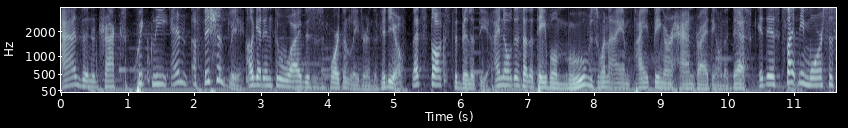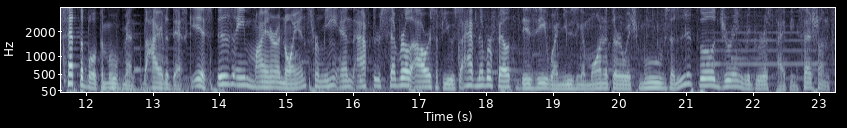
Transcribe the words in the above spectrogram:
adds and retracts quickly and efficiently. I'll get into why this is important later in the video. Let's talk stability. I notice that the table moves when I am typing or handwriting on the desk. It is slightly more susceptible to movement the higher the desk is. This is a minor annoyance for me and after several hours of use, I have never felt dizzy when using a monitor which moves a little during rigorous typing sessions.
